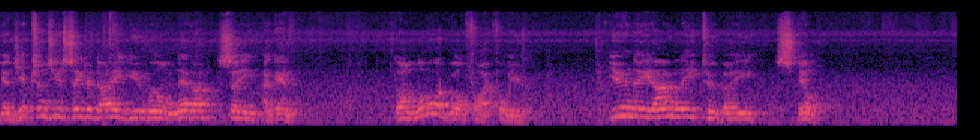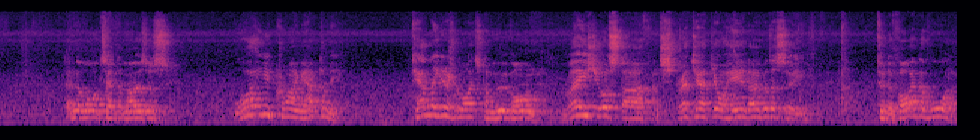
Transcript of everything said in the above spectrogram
The Egyptians you see today, you will never see again. The Lord will fight for you. You need only to be still. Then the Lord said to Moses, Why are you crying out to me? Tell the Israelites to move on. Raise your staff and stretch out your hand over the sea to divide the water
